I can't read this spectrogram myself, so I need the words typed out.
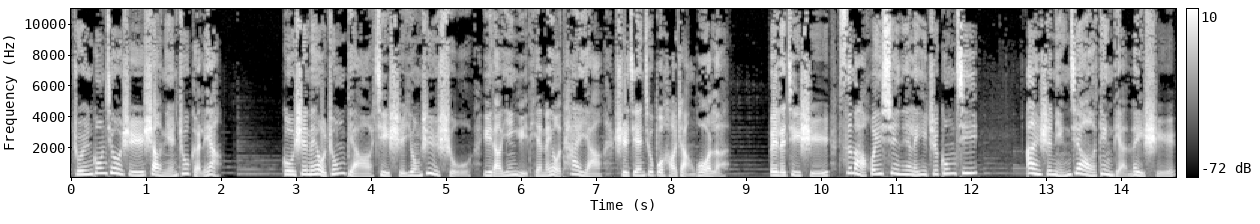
主人公就是少年诸葛亮。古时没有钟表，计时用日数，遇到阴雨天没有太阳，时间就不好掌握了。为了计时，司马徽训练了一只公鸡，按时鸣叫，定点喂食。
